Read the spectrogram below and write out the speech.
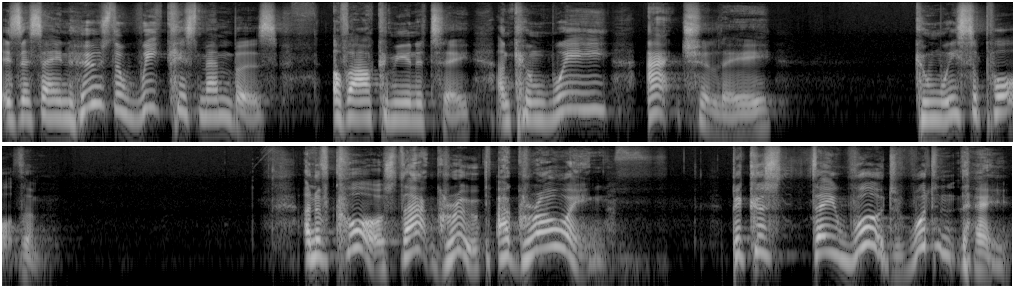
is they're saying, who's the weakest members of our community? And can we actually can we support them? And of course, that group are growing because they would, wouldn't they?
